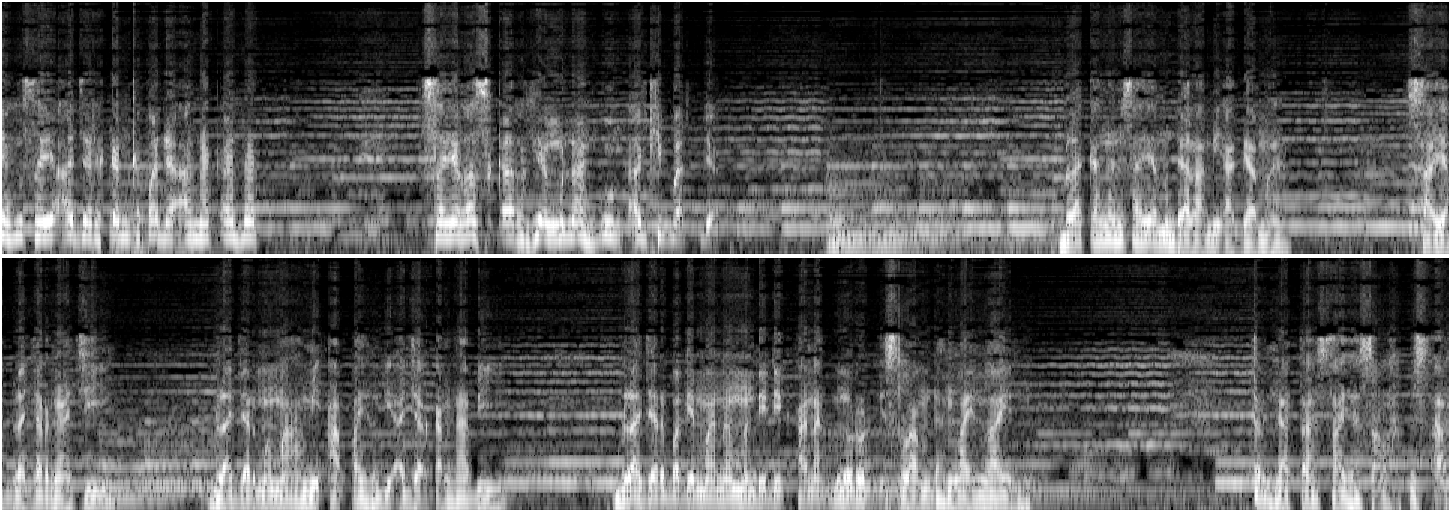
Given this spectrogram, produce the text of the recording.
yang saya ajarkan kepada anak-anak. Sayalah sekarang yang menanggung akibatnya. Belakangan saya mendalami agama. Saya belajar ngaji, belajar memahami apa yang diajarkan Nabi, belajar bagaimana mendidik anak menurut Islam dan lain-lain. Ternyata saya salah besar.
